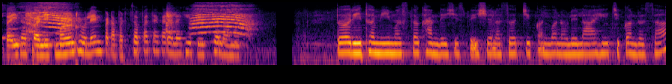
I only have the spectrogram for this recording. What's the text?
आता इथं कणिक मळून ठेवले मी पटापट चपात्या करायला घेते. चला मग. तर इथं मी मस्त खानदेशी स्पेशल असं चिकन बनवलेलं आहे चिकन रस्सा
